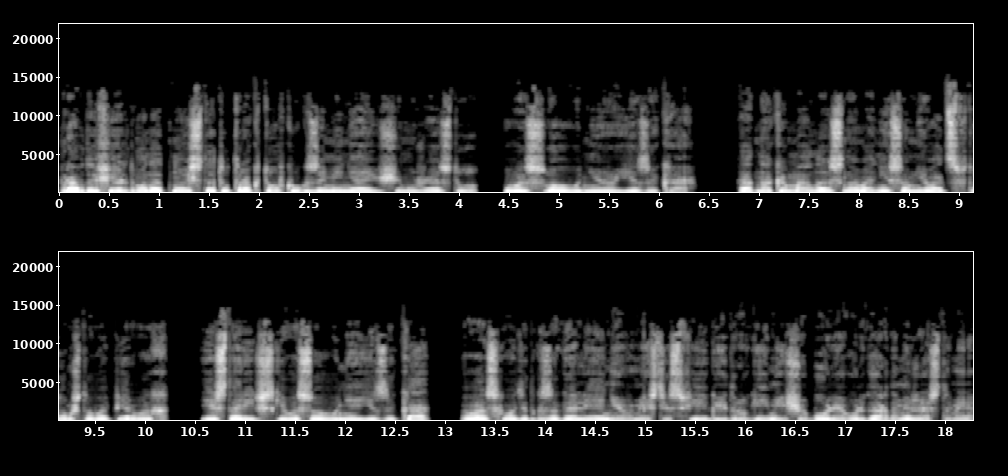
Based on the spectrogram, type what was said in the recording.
Правда, Фельдман относит эту трактовку к заменяющему жесту, высовыванию языка. Однако мало оснований сомневаться в том, что, во-первых, исторически высовывание языка восходит к заголению вместе с фигой и другими еще более вульгарными жестами.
